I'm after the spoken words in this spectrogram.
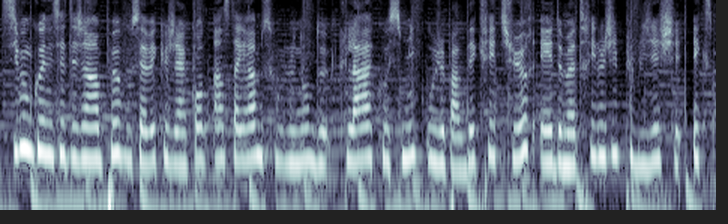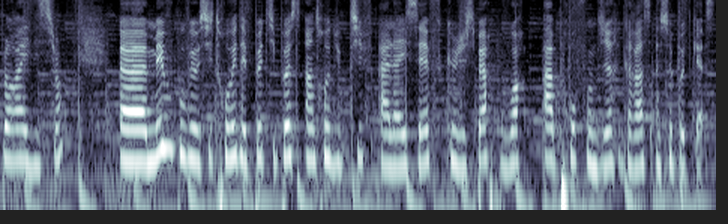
si vous me connaissez déjà un peu, vous savez que j'ai un compte Instagram sous le nom de Clara Cosmique où je parle d'écriture et de ma trilogie publiée chez Explora Edition. Euh, mais vous pouvez aussi trouver des petits posts introductifs à l'ASF que j'espère pouvoir approfondir grâce à ce podcast.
